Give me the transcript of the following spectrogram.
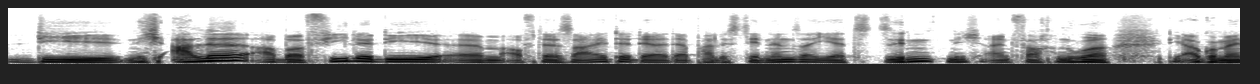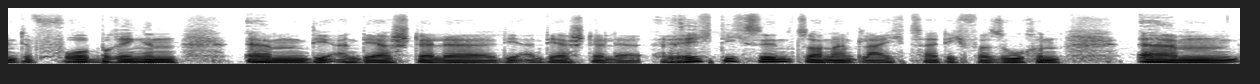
die, nicht alle, aber viele, die ähm, auf der Seite der, der Palästinenser jetzt sind, nicht einfach nur die Argumente vorbringen, ähm, die an der Stelle, die an der Stelle richtig sind, sondern gleichzeitig versuchen, ähm,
